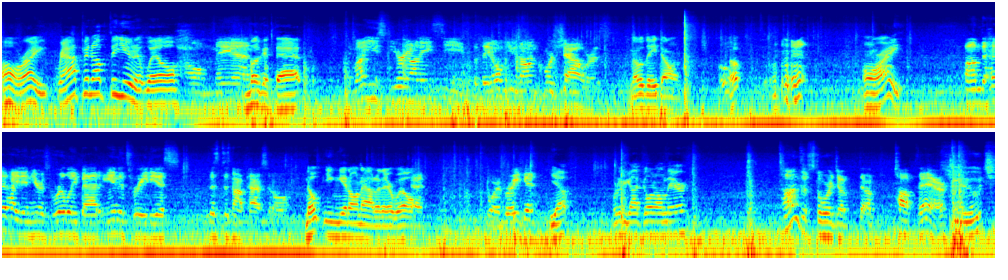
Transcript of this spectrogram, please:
All right, wrapping up the unit, Will. Oh, man. Look at that. They might use Furrion ACs, but they don't use Encore showers. No, they don't. Oh. Oh. All right. Um, the head height in here is really bad, and its radius. This does not pass at all. Nope, you can get on out of there, Will. Okay. Before I break it. Yep. What do we got going on there? Tons of storage up, up top there. Huge.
